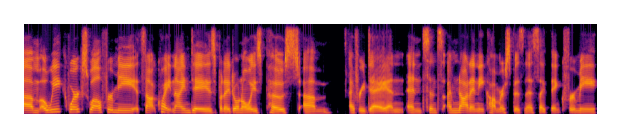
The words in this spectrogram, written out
um, a week works well for me. It's not quite nine days, but I don't always post um, every day. And and since I'm not an e-commerce business, I think for me,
